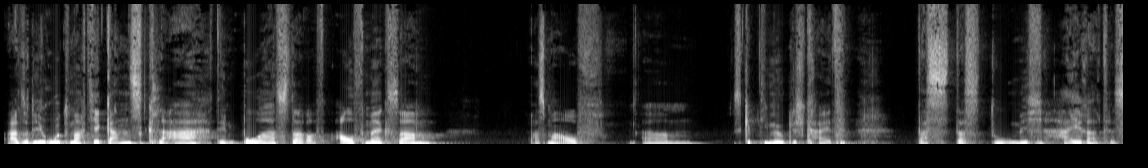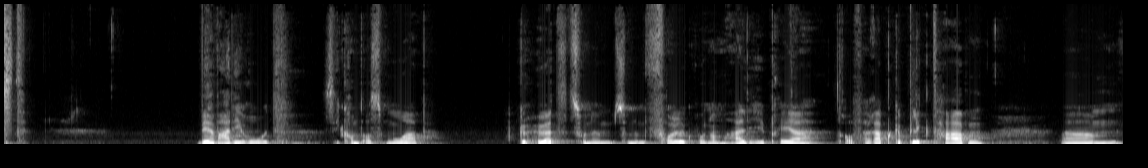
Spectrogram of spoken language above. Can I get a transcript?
Also die Ruth macht hier ganz klar den Boas darauf aufmerksam, pass mal auf, ähm, es gibt die Möglichkeit, dass, dass du mich heiratest. Wer war die Ruth? Sie kommt aus Moab, gehört zu einem, zu einem Volk, wo normal die Hebräer darauf herabgeblickt haben. Ähm,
